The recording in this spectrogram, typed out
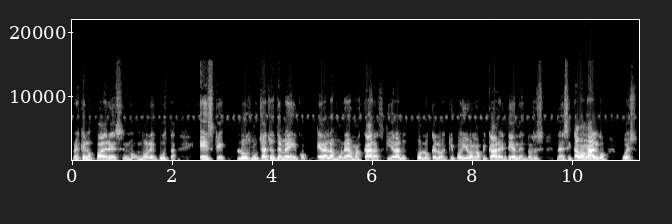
no es que los padres no, les gusta, es que los muchachos de México eran las monedas más caras y eran por lo que los equipos iban a picar, ¿entiendes? Entonces necesitaban algo, pues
